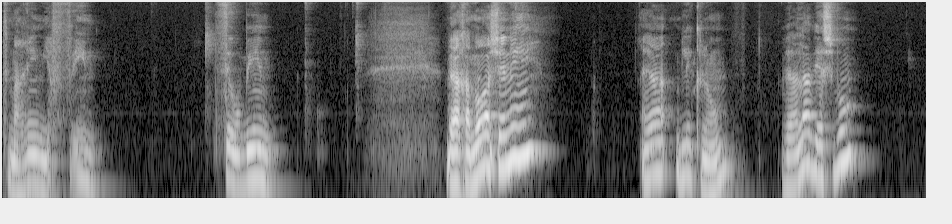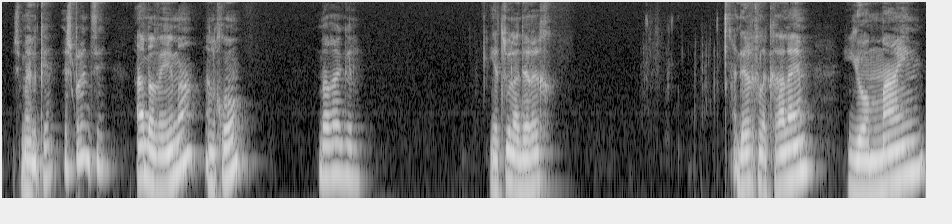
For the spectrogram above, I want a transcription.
תמרים יפים, צהובים. והחמור השני היה בלי כלום, ועליו ישבו שמלכה ושפרינצי. אבא ואימא הלכו ברגל. יצאו לדרך. הדרך לקחה להם יומיים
